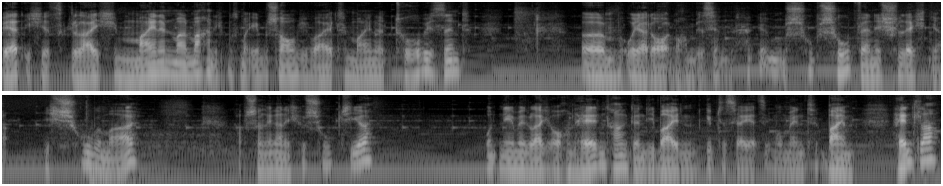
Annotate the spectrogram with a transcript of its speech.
werde ich jetzt gleich meinen mal machen. Ich muss mal eben schauen, wie weit meine Turbis sind. Ähm, oh ja, dauert noch ein bisschen. Im Schub, Schub wäre nicht schlecht, ja. Ich schube mal. Hab schon länger nicht geschubt hier. Und nehme gleich auch einen Heldentrank, denn die beiden gibt es ja jetzt im Moment beim Händler.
